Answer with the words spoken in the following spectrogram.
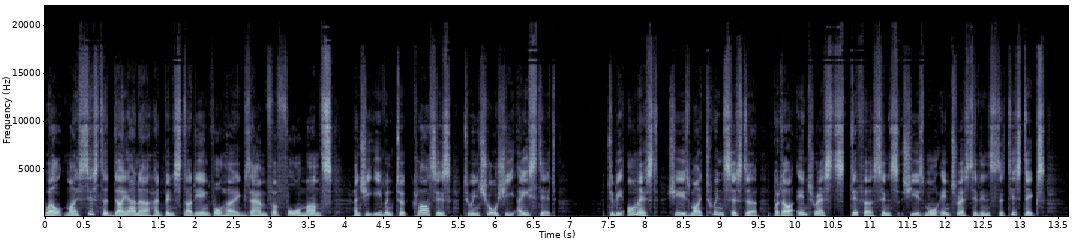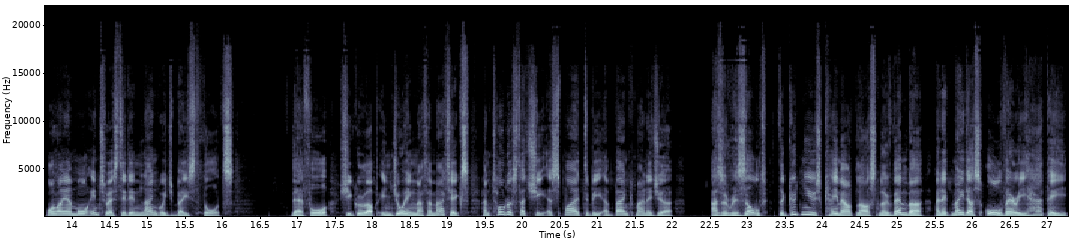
Well, my sister Diana had been studying for her exam for four months, and she even took classes to ensure she aced it. To be honest, she is my twin sister, but our interests differ since she is more interested in statistics, while I am more interested in language based thoughts. Therefore, she grew up enjoying mathematics and told us that she aspired to be a bank manager. As a result, the good news came out last November and it made us all very happy.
